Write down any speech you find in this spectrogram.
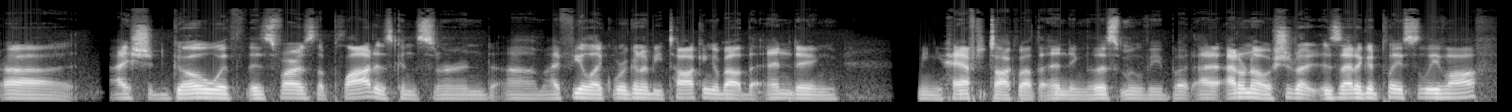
uh, I should go with as far as the plot is concerned. Um, I feel like we're gonna be talking about the ending. I mean, you have to talk about the ending to this movie, but I, I don't know. Should I? Is that a good place to leave off?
